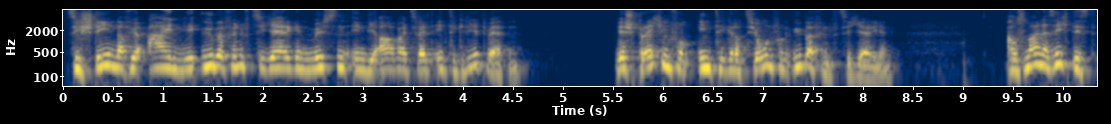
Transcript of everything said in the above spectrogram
Sie stehen dafür ein, die über 50-Jährigen müssen in die Arbeitswelt integriert werden. Wir sprechen von Integration von über 50-Jährigen. Aus meiner Sicht ist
